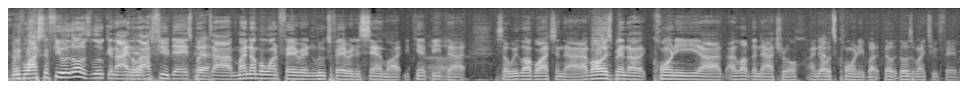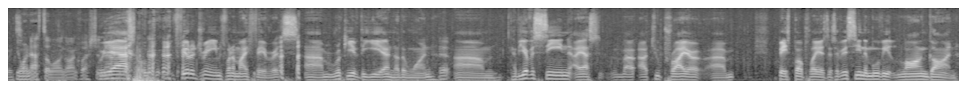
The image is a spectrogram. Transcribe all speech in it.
We've watched a few of those, Luke and I, the Yeah. last few days. But uh, my number one favorite and Luke's favorite is Sandlot. You can't beat Uh, that. So we love watching that. I've always been a corny. Uh, I love the natural. I know Yep. it's corny, but th- those are my two favorites. You want to ask the long gone question? Well, yeah, so Field of Dreams, one of my favorites. Um, Rookie of the Year, another one. Yep. Um, have you ever seen? I asked about our two prior um, baseball players this. Have you seen the movie Long Gone?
